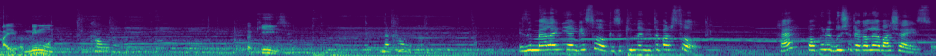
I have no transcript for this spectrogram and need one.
ভাই নিমন। খাব তা কি হয়েছে না খাব না। এই যে মেলায় নিয়ে গেছো কিছু কিনে দিতে পারছ? হ্যাঁ? পকেটে দুশো টাকা লয়ে বাসায় এসো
